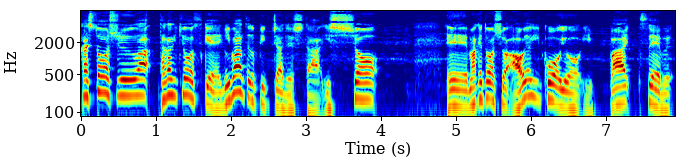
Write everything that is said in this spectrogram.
勝ち投手は高木京介、2番手のピッチャーでした。1勝。えー、負け投手は青柳紅葉1敗、セーブ。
